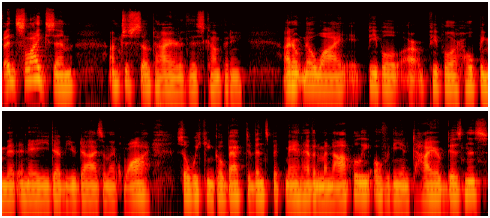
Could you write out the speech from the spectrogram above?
Vince likes him. I'm just so tired of this company. I don't know why people are people are hoping that an AEW dies. I'm like, why? So we can go back to Vince McMahon having a monopoly over the entire business,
